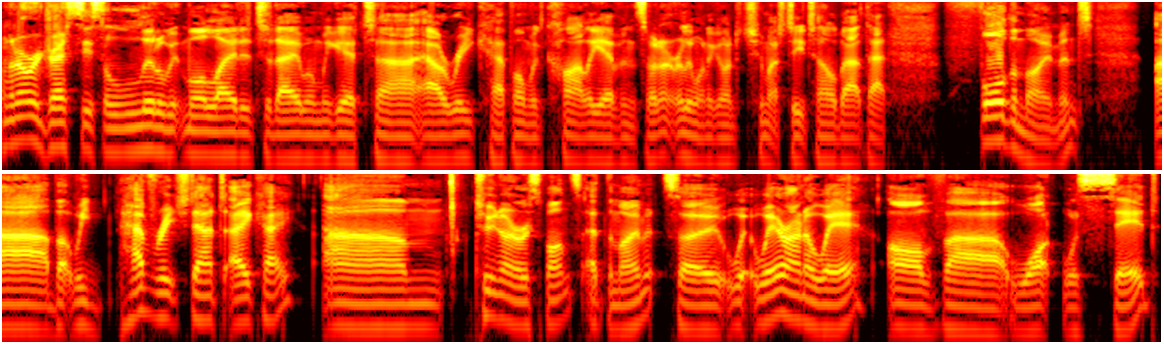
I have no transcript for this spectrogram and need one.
I'm going to address this a little bit more later today when we get uh, our recap on with Kylie Evans. So I don't really want to go into too much detail about that for the moment. Uh, but we have reached out to AK um, to no response at the moment. So we- we're unaware of uh, what was said.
